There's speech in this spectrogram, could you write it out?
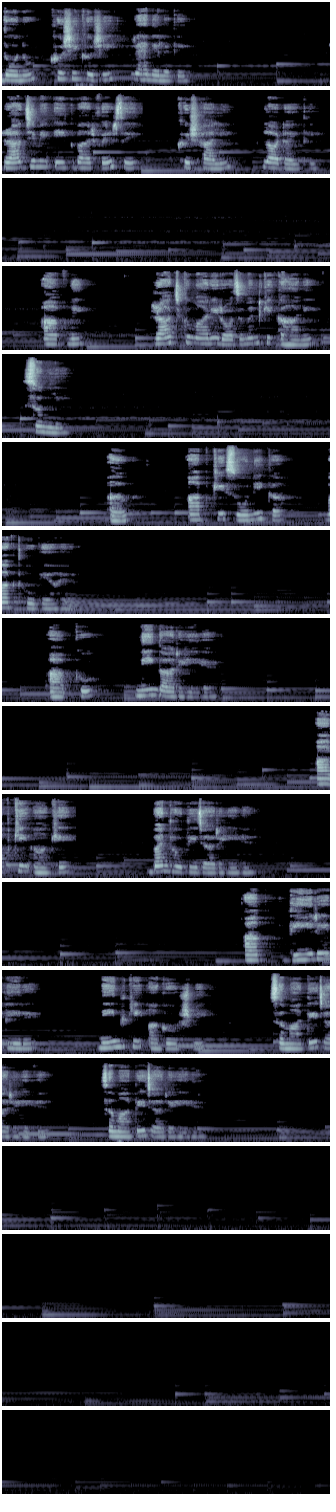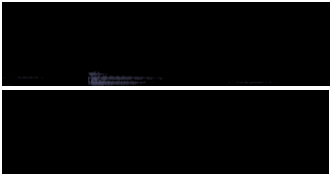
दोनों खुशी खुशी रहने लगे। राज्य में एक बार फिर से खुशहाली लौट आई थी। आपने राजकुमारी रोजमंड की कहानी सुन ली। अब आपके सोने का वक्त हो गया है। आपको नींद आ रही है। आपकी आँखें बंद होती जा रही हैं। आप धीरे धीरे नींद की आगोश में समाते जा रहे हैं, समाते जा रहे हैं।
